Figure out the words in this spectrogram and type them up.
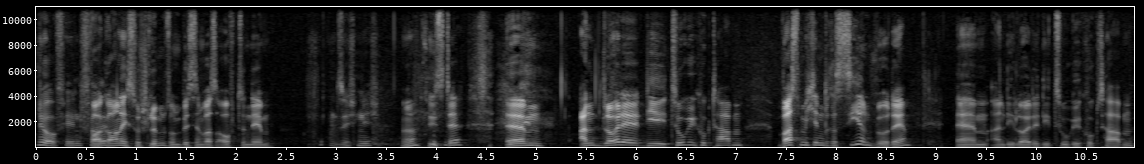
Ja, auf jeden War Fall. gar nicht so schlimm, so ein bisschen was aufzunehmen. An sich nicht. Ja, siehst du? ähm, an Leute, die zugeguckt haben, was mich interessieren würde, ähm, an die Leute, die zugeguckt haben,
